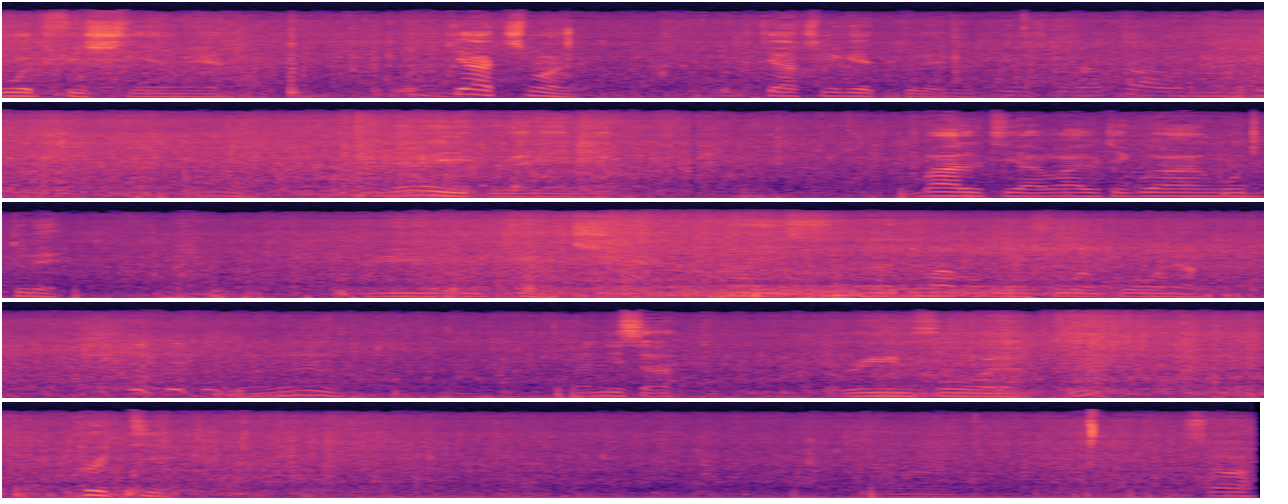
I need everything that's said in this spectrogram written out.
Good fish same way good catch man. Good catch me get today. Very good and indeed. Balti, Balti go on good today. Really good catch. Nice. Like him have about four pounder. Mm. And this a reinforcer. Pretty. So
